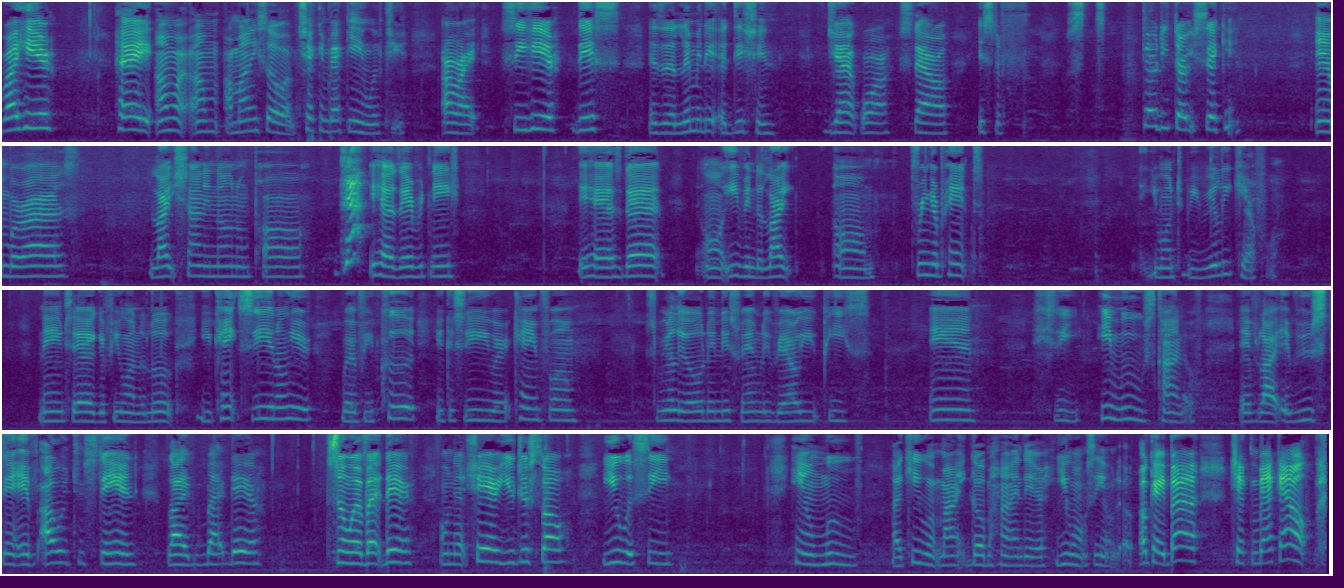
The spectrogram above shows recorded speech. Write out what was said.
right here. Hey, I'm I'm Armani so I'm checking back in with you. All right, see here, this is a limited edition Jaguar style. It's the 33rd second amber eyes, light shining on them, Paul. It has everything. It has that, uh, even the light um, fingerprint you want to be really careful. Name tag, if you want to look, you can't see it on here, but if you could, you could see where it came from. It's really old in this family valued piece. And see, he moves kind of. If like if you stand, if I were to stand like back there, somewhere back there on that chair you just saw, you would see him move like he would might go behind there. You won't see him though. Okay, bye. Checking back out.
